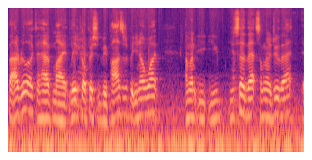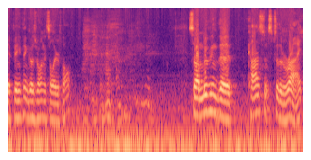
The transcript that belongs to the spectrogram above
but I'd really like to have my lead Yeah. coefficient to be positive. But you know what? I'm gonna, you, you, you said that, so I'm gonna do that. If anything goes wrong, it's all your fault. So I'm moving the constants to the right.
